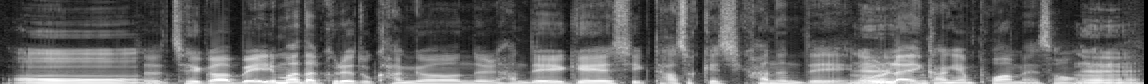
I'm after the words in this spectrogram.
어. 제가 매일마다 그래도 강연을 한 4개씩 5개씩 하는데 네. 온라인 강연 포함해서 네.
